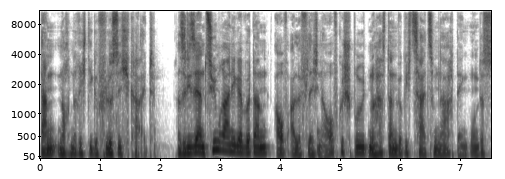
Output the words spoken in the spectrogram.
dann noch eine richtige Flüssigkeit. Also dieser Enzymreiniger wird dann auf alle Flächen aufgesprüht und du hast dann wirklich Zeit zum Nachdenken. Und das,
